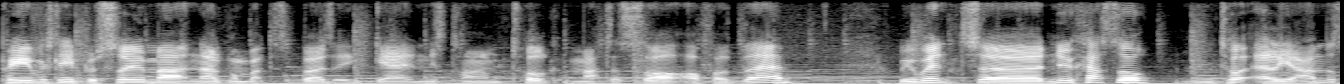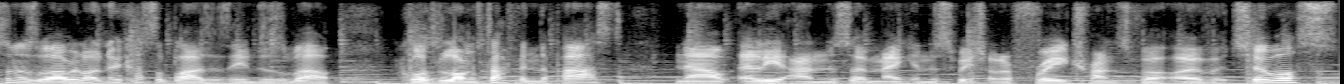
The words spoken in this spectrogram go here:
previously Bissouma, now gone back to Spurs again. This time took Matar Sarr off of them. We went to Newcastle, to Elliot Anderson as well. We like Newcastle players, it seems, as well. Of course, long Longstaff in the past. Now, Elliot Anderson making the switch on a free transfer over to us.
